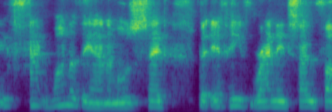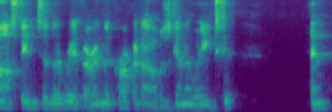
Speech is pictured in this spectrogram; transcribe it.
In fact, one of the animals said that if he ran in so fast into the river and the crocodile was going to eat him, then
